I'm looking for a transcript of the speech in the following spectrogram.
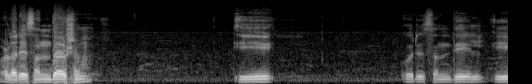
വളരെ സന്തോഷം. ഈ ഒരു സന്ധ്യയിൽ ഈ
